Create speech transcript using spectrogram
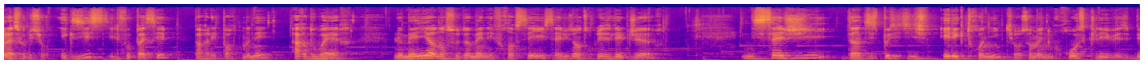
la solution existe, il faut passer par les porte-monnaies hardware. Le meilleur dans ce domaine est français, il s'agit d'entreprise Ledger. Il s'agit d'un dispositif électronique qui ressemble à une grosse clé USB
